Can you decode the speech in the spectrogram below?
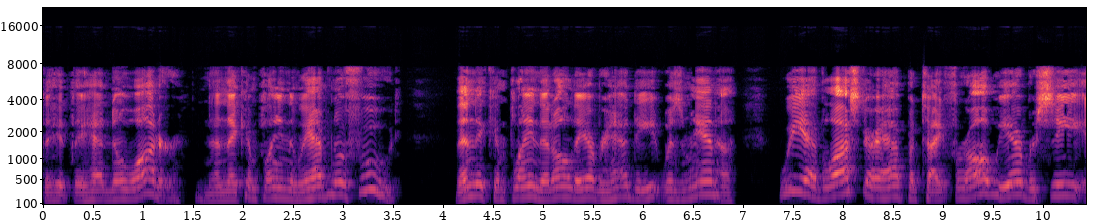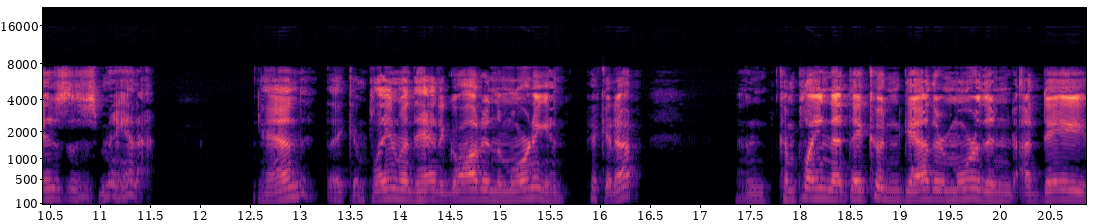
they, they had no water. And then they complained that we have no food. Then they complained that all they ever had to eat was manna. We have lost our appetite, for all we ever see is this manna. And they complained when they had to go out in the morning and pick it up, and complained that they couldn't gather more than a day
